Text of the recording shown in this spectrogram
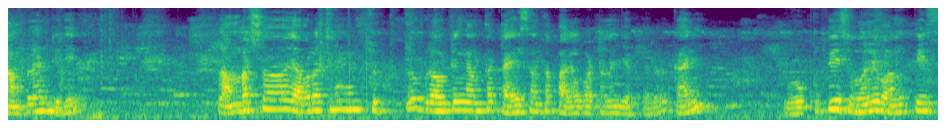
కంప్లైంట్ ఇది. ప్లంబర్స్ ఎవరు వచ్చినా కానీ చుట్టూ గ్రౌటింగ్ అంతా టైల్స్ అంతా పగలగొట్టాలని చెప్పారు. కానీ ఒక పీస్ ఓన్లీ వన్ పీస్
